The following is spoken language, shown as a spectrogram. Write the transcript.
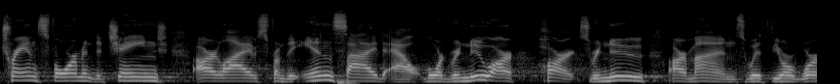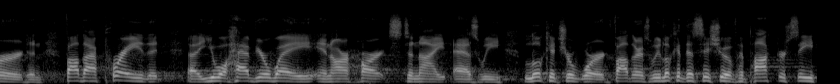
transform and to change our lives from the inside out. Lord, renew our hearts, renew our minds with your word. And Father, I pray that uh, you will have your way in our hearts tonight as we look at your word. Father, as we look at this issue of hypocrisy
